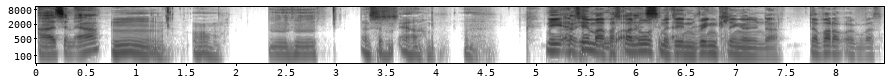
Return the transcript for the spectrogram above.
ASMR? Mm. Oh, Mhm. SMR. Mm. Nee, erzähl mal, was war los mit den Ringklingeln da? Da war doch irgendwas.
